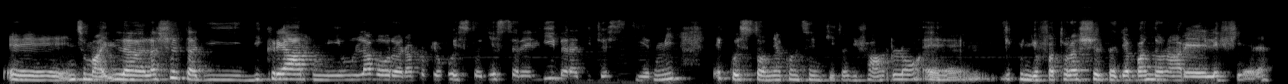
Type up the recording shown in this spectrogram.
E, insomma, il, la scelta di, di, crearmi un lavoro era proprio questo, di essere libera di gestirmi e questo mi ha consentito di farlo e, e quindi ho fatto la scelta di abbandonare le fiere.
